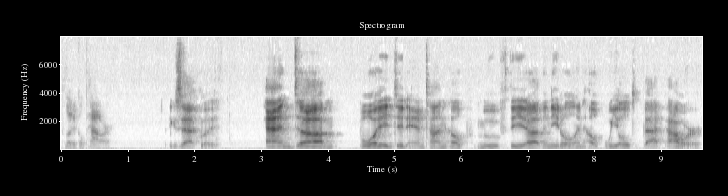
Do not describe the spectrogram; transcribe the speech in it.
political power. Exactly. And um, boy did anton help move the uh, the needle and help wield that power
